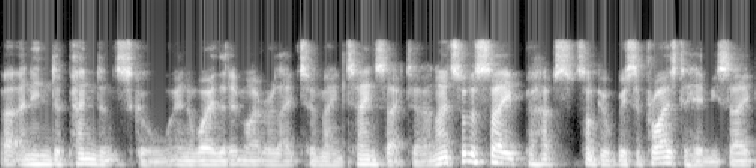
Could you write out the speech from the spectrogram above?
uh, an independent school in a way that it might relate to a maintained sector? And I'd sort of say, perhaps some people would be surprised to hear me say,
